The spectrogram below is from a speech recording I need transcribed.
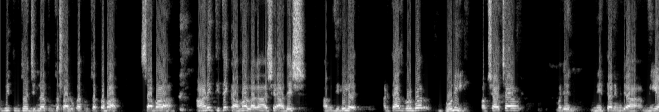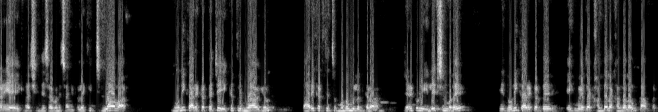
तुम्ही तुमचा जिल्हा तुमचा तालुका तुमचा प्रभाग सांभाळा आणि तिथे कामा लागा असे आदेश आम्ही दिलेले आहेत. आणि त्याचबरोबर दोन्ही पक्षाच्या म्हणजे नेत्याने म्हणजे मी आणि एकनाथ शिंदे साहेबांनी सांगितलेलं आहे की जिल्हावार दोन्ही कार्यकर्त्यांचे एकत्र मेळावे घेऊन कार्यकर्त्यांचं मनोमिलन करा. जेणेकरून इलेक्शनमध्ये हे दोन्ही कार्यकर्ते एकमेकाच्या खांद्याला खांदा लावून काम करतात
